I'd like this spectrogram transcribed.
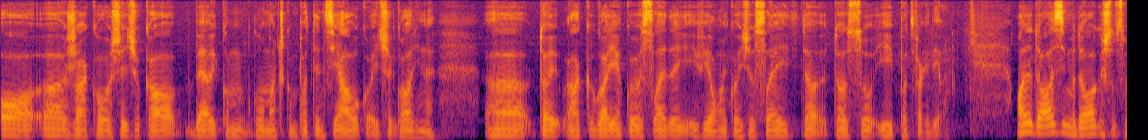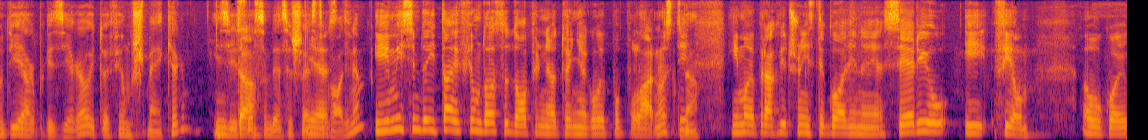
o uh, Žarku Ošiću kao velikom glumačkom potencijalu koji će godine uh, to je, godine koje uslede i filme koji će uslediti, to, to su i potvrdili. Onda dolazimo do ovoga što smo ti ja to je film Šmeker iz Da. da. 86. Jeste. godine. I mislim da i taj film dosta doprineo toj njegovoj popularnosti. Da. Imao je praktično iste godine seriju i film u, kojoj,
